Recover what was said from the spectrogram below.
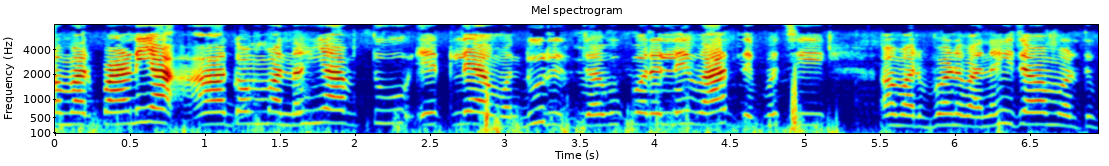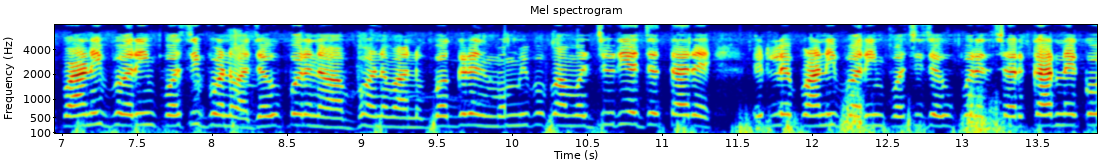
અમાર પાણી આ ગામમાં નહીં આવતું, એટલે અમે દૂર જવું પડે, લેવા તે પછી અમારે ભણવા નહીં જવા મળતું. પાણી ભરીને પછી ભણવા જવું પડે ને ભણવાનું. બગડે મમ્મી પપ્પા મજૂરીએ જતા રહે, એટલે પાણી ભરીને પછી જવું પડે. સરકારને કહો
